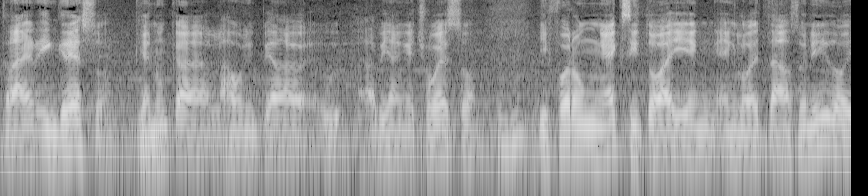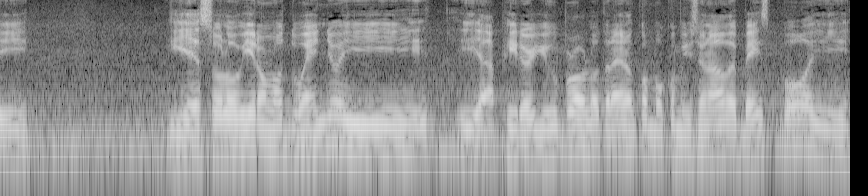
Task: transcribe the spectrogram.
traer ingresos, que nunca las Olimpiadas habían hecho eso y fueron un éxito ahí en, los Estados Unidos y, y, eso lo vieron los dueños y, a Peter Ubro lo trajeron como comisionado de béisbol y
